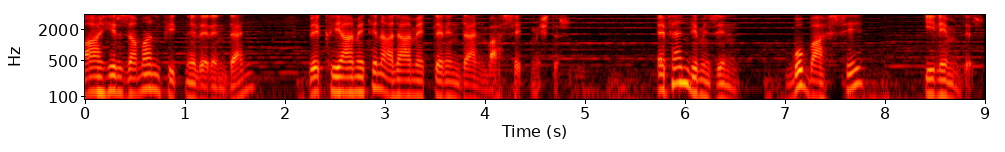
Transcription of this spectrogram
ahir zaman fitnelerinden ve kıyametin alametlerinden bahsetmiştir. Efendimizin bu bahsi ilimdir.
